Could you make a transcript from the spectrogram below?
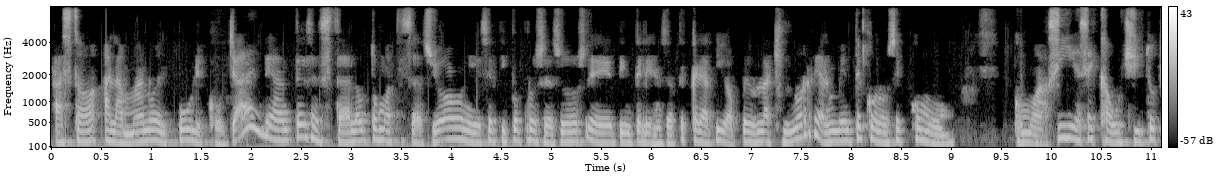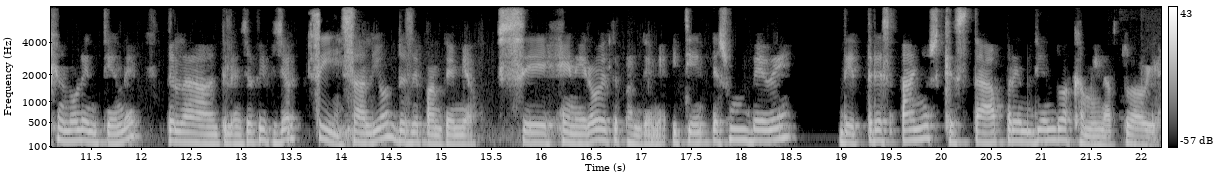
ha estado a la mano del público. Ya desde antes está la automatización y ese tipo de procesos eh, de inteligencia creativa, pero la que uno realmente conoce como, como así, ese cauchito que uno le entiende de la inteligencia artificial, sí. salió desde pandemia, se generó desde pandemia y tiene, es un bebé de tres años que está aprendiendo a caminar todavía.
